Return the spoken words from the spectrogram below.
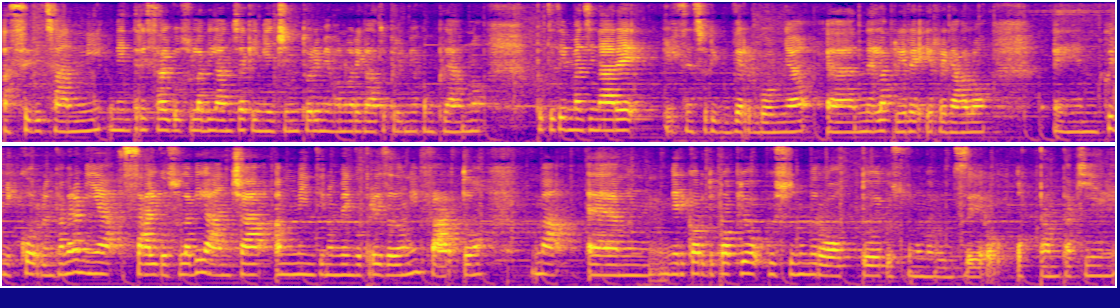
a 16 anni mentre salgo sulla bilancia che i miei genitori mi avevano regalato per il mio compleanno. Potete immaginare il senso di vergogna eh, nell'aprire il regalo. E, quindi corro in camera mia, salgo sulla bilancia, a momenti non vengo presa da un infarto, ma ehm, mi ricordo proprio questo numero 8 e questo numero 0, 80 kg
